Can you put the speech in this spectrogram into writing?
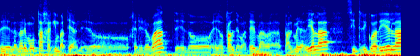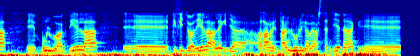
e, landare mota jakin batean, edo genero bat, edo, edo talde bat, eh? ba, palmera diela, zitrikoa diela, e, bulboak diela, e, epifitoa diela, alegia adarretan, lurri gabe azten dienak, e,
